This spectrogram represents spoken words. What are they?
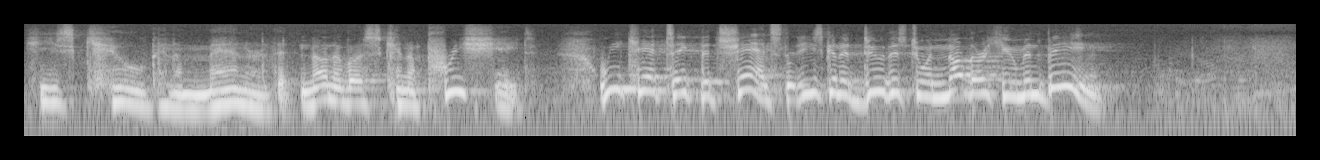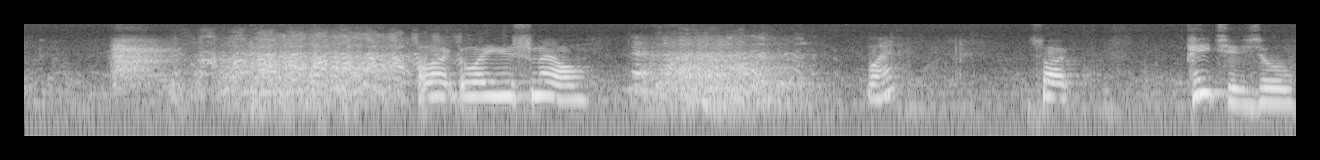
He's killed in a manner that none of us can appreciate. We can't take the chance that he's going to do this to another human being. I like the way you smell. What? It's like peaches or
